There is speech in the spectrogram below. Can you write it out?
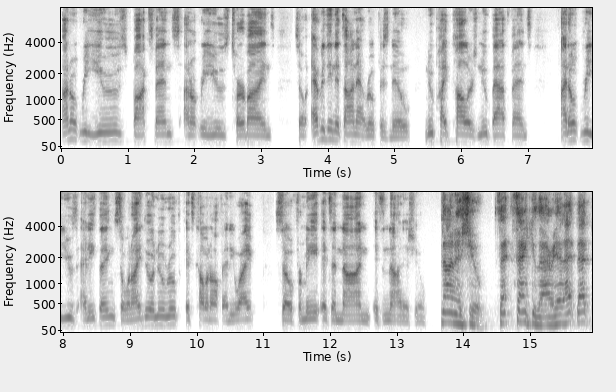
I don't reuse box vents, I don't reuse turbines. So everything that's on that roof is new new pipe collars, new bath vents. I don't reuse anything. So when I do a new roof, it's coming off anyway. So for me, it's a non it's a non-issue. Non-issue. Th- thank you, Larry. That that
